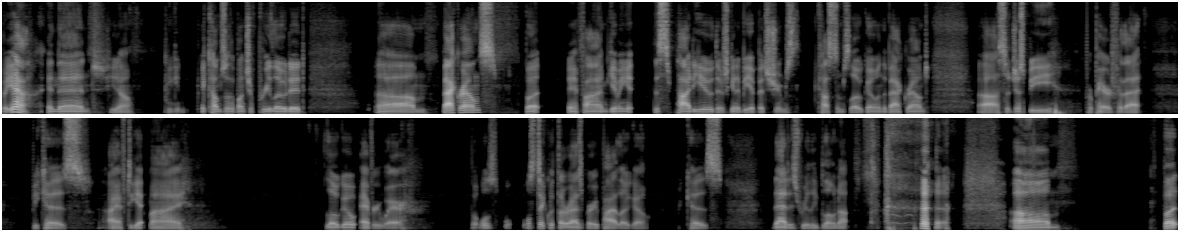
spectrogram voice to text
but yeah, and then you know you can. It comes with a bunch of preloaded um, backgrounds. But if I'm giving it this pie to you, there's going to be a Bitstreams Customs logo in the background. Uh, so just be prepared for that because I have to get my logo everywhere but we'll we'll stick with the Raspberry Pi logo because that is really blown up. um, but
